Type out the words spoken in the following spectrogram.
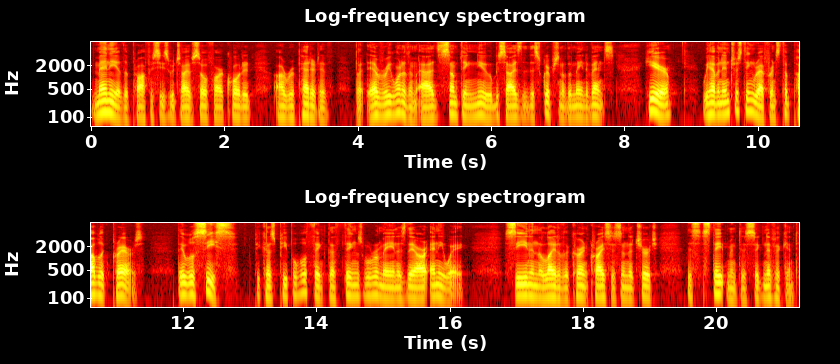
Many of the prophecies which I have so far quoted are repetitive, but every one of them adds something new besides the description of the main events. Here we have an interesting reference to public prayers. They will cease because people will think that things will remain as they are anyway. Seen in the light of the current crisis in the church, this statement is significant.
